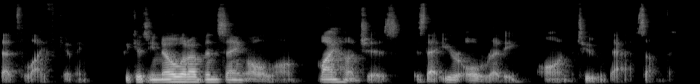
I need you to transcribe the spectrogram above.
that's life giving. Because you know what I've been saying all along. My hunch is is that you're already on to that something.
